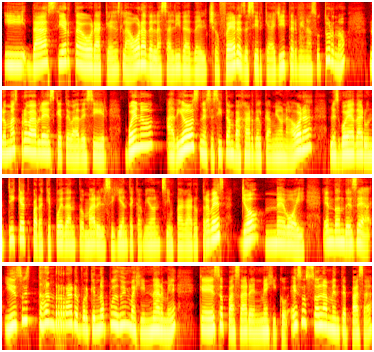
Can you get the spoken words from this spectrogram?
y da cierta hora, que es la hora de la salida del chofer, es decir, que allí termina su turno, lo más probable es que te va a decir, bueno, adiós, necesitan bajar del camión ahora, les voy a dar un ticket para que puedan tomar el siguiente camión sin pagar otra vez, yo me voy, en donde sea. Y eso es tan raro porque no puedo imaginarme que eso pasara en México. Eso solamente pasa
